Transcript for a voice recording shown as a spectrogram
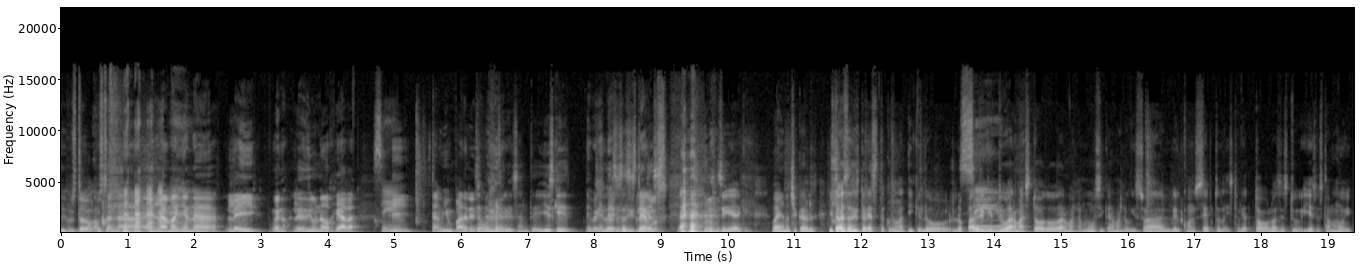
Sí, justo, justo en, la, en la mañana leí, bueno, les di una ojeada. Sí. Y están bien padres. Está muy interesante. Y es que Deberían todas de esas historias. sí, hay que, Vayan a checarlos. Y todas esas historias se te ocurren a ti, que es lo, lo padre, que tú armas todo, armas la música, armas lo visual, el concepto, la historia, todo lo haces tú y eso está muy,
